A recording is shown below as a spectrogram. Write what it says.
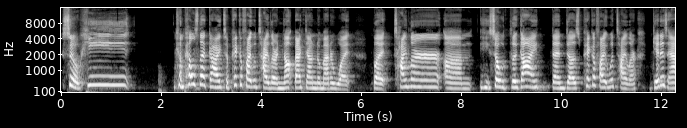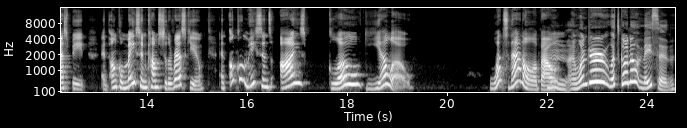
so he compels that guy to pick a fight with Tyler and not back down no matter what. But Tyler um he so the guy then does pick a fight with Tyler, get his ass beat, and Uncle Mason comes to the rescue, and Uncle Mason's eyes glow yellow. What's that all about? Hmm, I wonder what's going on with Mason.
